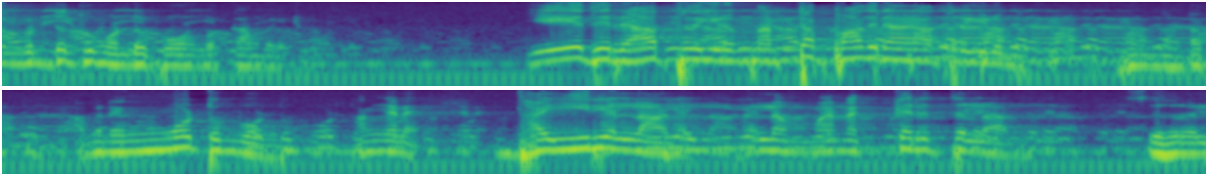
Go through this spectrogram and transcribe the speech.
എവിടേക്കും കൊണ്ടുപോകാൻ വെക്കാൻ പറ്റും. ഏത് രാത്രിയിലും നട്ടപ്പാതിര രാത്രിയിലും നടക്കും. അവൻ എങ്ങോട്ടും പോകും. അങ്ങനെ ധൈര്യമുള്ള ആൾ. നല്ല മനക്കരുത്തുള്ള ആൾ. സിഹ്റൽ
